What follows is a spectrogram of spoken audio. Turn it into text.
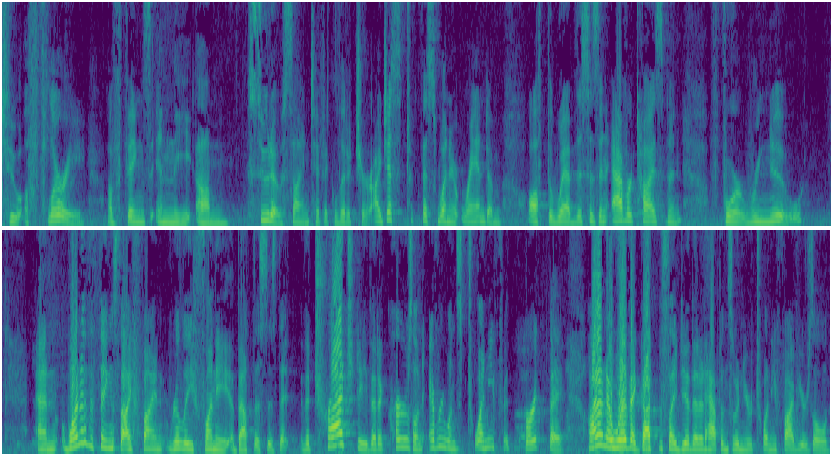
to a flurry of things in the um, pseudo-scientific literature. I just took this one at random off the web. This is an advertisement for Renew, and one of the things I find really funny about this is that the tragedy that occurs on everyone's 25th birthday. I don't know where they got this idea that it happens when you're 25 years old.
